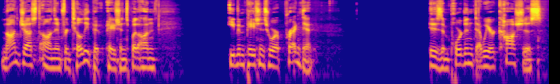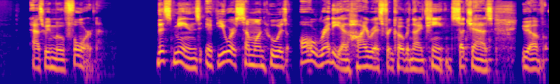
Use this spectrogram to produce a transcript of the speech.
not just on infertility patients, but on even patients who are pregnant, it is important that we are cautious as we move forward. This means if you are someone who is already at high risk for COVID 19, such as you have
